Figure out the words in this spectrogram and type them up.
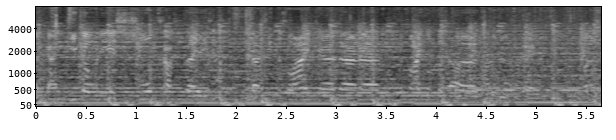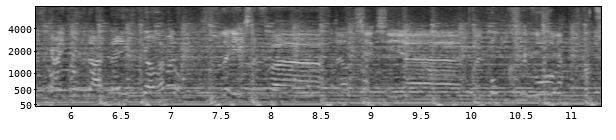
En kijk, hier komen de eerste slotgracht tegen. Daar eh, daar zitten gelijk, daar, moeten gelijk op dat uh, eh, Maar als we kijken of we daar tegenkomen, doen we eerst even van elke sectie twee kopjes ervoor. Dus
